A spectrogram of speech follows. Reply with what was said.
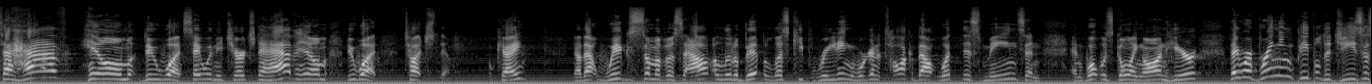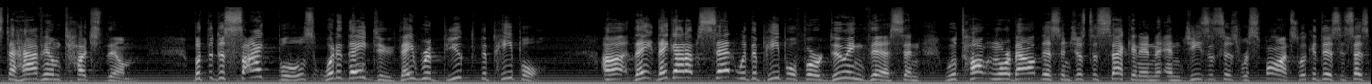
to have him do what? Say with me, church. To have him do what? Touch them. Okay? Now, that wigs some of us out a little bit, but let's keep reading. We're going to talk about what this means and, and what was going on here. They were bringing people to Jesus to have him touch them. But the disciples, what did they do? They rebuked the people. Uh, they, they got upset with the people for doing this, and we'll talk more about this in just a second and, and Jesus' response. Look at this. It says,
